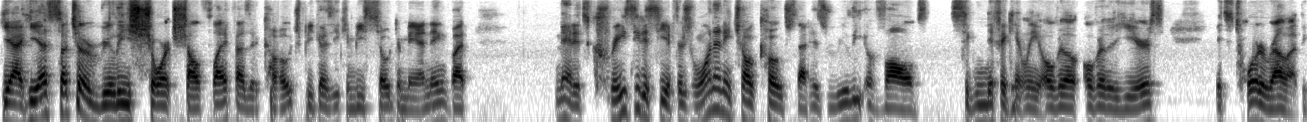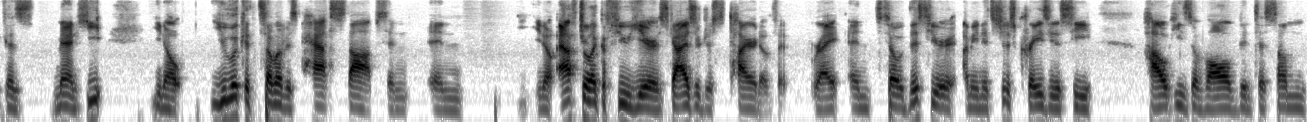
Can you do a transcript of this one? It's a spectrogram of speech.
Yeah, he has such a really short shelf life as a coach because he can be so demanding. But man, it's crazy to see if there's one NHL coach that has really evolved significantly over the over the years, it's Tortorella because man, he, you know, you look at some of his past stops and and you know after like a few years, guys are just tired of it, right? And so this year, I mean, it's just crazy to see how he's evolved into some,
